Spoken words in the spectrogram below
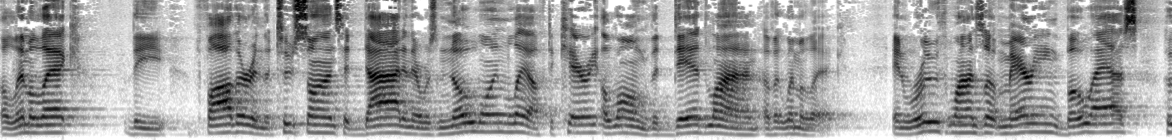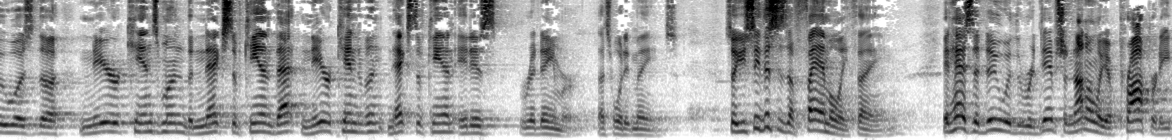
Elimelech, the father and the two sons had died, and there was no one left to carry along the dead line of Elimelech. And Ruth winds up marrying Boaz, who was the near kinsman, the next of kin. That near kinsman, next of kin, it is redeemer. That's what it means. So you see, this is a family thing. It has to do with the redemption not only of property,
